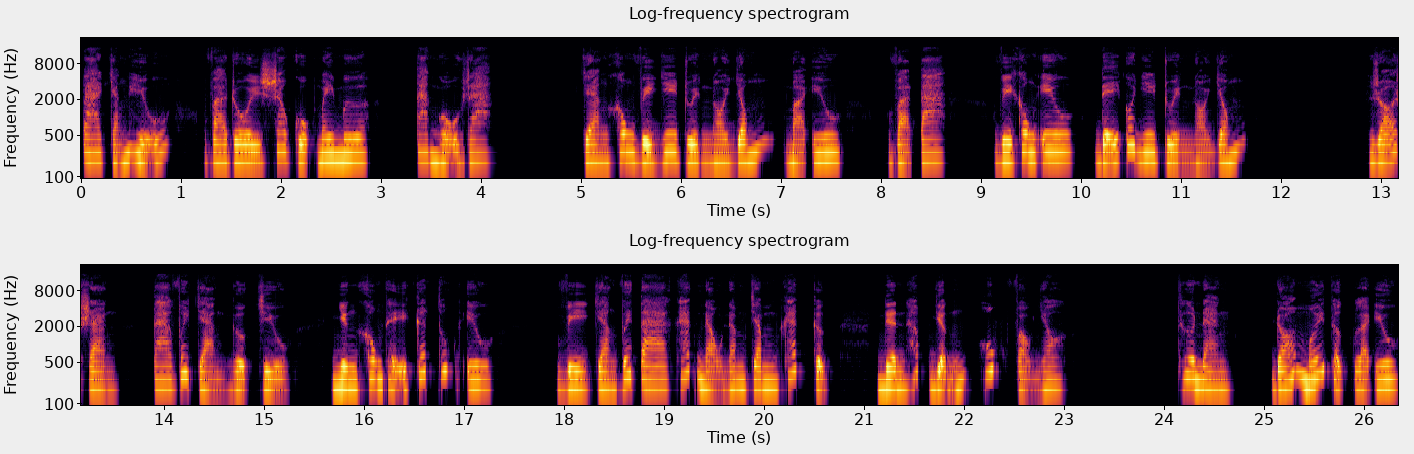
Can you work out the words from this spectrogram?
ta chẳng hiểu, và rồi sau cuộc mây mưa, ta ngộ ra. Chàng không vì di truyền nòi giống mà yêu, và ta vì không yêu để có di truyền nòi giống. Rõ ràng, ta với chàng ngược chiều, nhưng không thể kết thúc yêu, vì chàng với ta khác nào năm châm khác cực, nên hấp dẫn hút vào nhau. Thưa nàng, đó mới thật là yêu.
